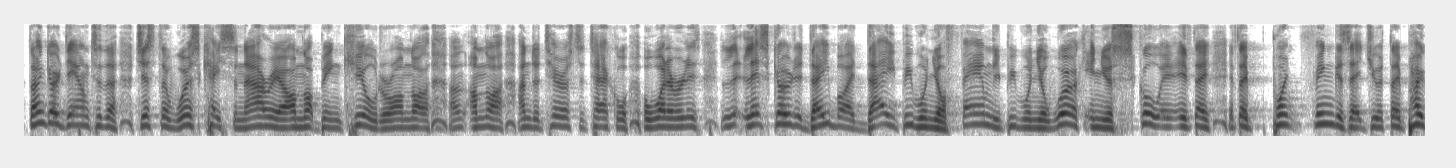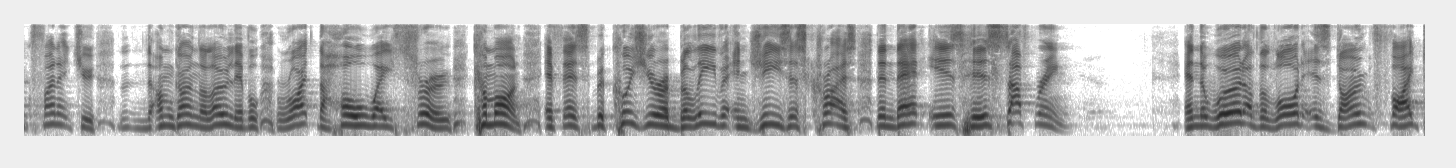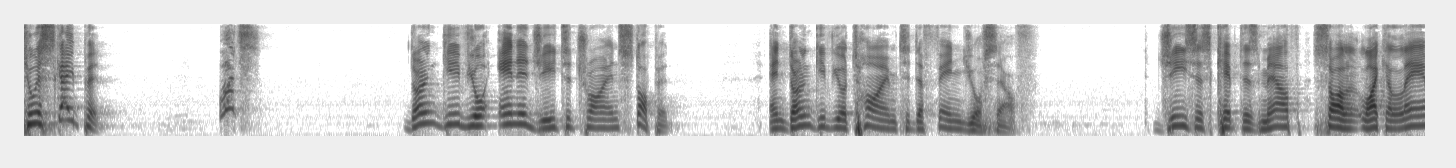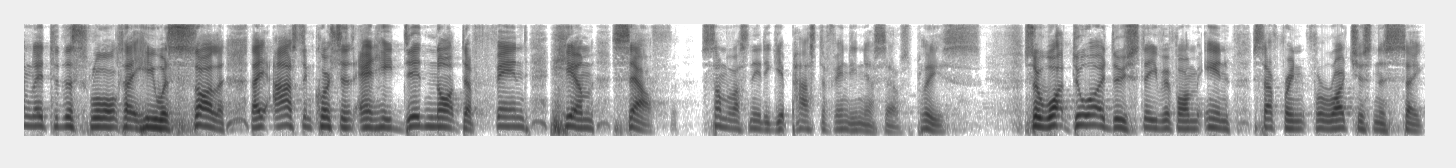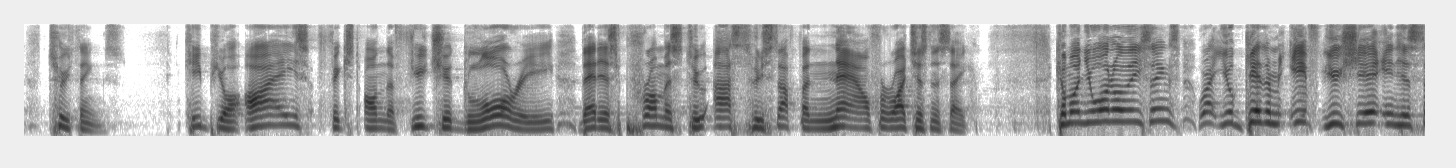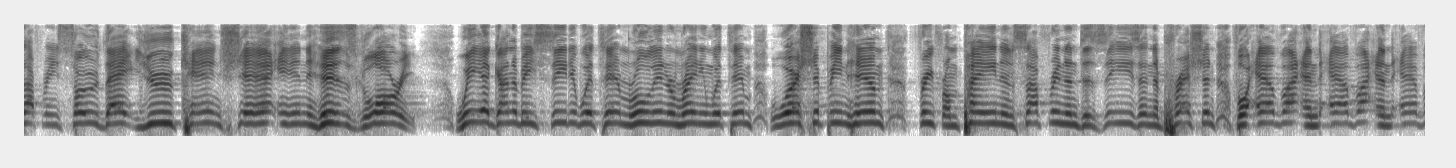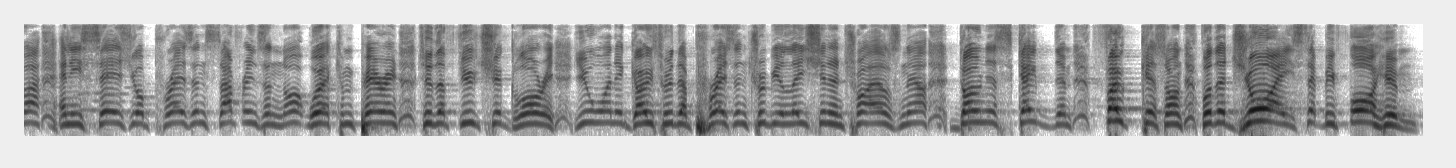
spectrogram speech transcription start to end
Don't go down to the just the worst case scenario. I'm not being killed, or I'm not I'm not under terrorist attack, or, or whatever it is. Let's go to day by day. People in your family, people in your work, in your school. If they if they point fingers at you, if they poke fun at you, I'm going the low level right the whole way through. Come on, if it's because you're a believer in Jesus Christ, then that is His suffering. And the word of the Lord is don't fight to escape it. What? Don't give your energy to try and stop it. And don't give your time to defend yourself. Jesus kept his mouth silent, like a lamb led to the slaughter. He was silent. They asked him questions, and he did not defend himself. Some of us need to get past defending ourselves, please. So, what do I do, Steve, if I'm in suffering for righteousness' sake? Two things. Keep your eyes fixed on the future glory that is promised to us who suffer now for righteousness' sake. Come on, you want all these things? Right, you'll get them if you share in his suffering so that you can share in his glory. We are going to be seated with Him, ruling and reigning with Him, worshiping Him, free from pain and suffering and disease and oppression forever and ever and ever. And He says, Your present sufferings are not worth comparing to the future glory. You want to go through the present tribulation and trials now? Don't escape them. Focus on for the joy set before Him.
